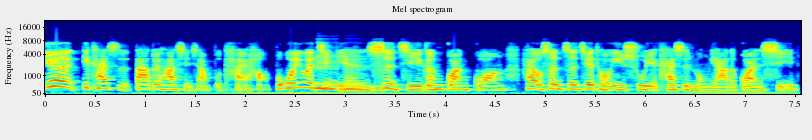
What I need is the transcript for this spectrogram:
因为一开始大家对他的形象不太好，不过因为近年市集跟观光，还有甚至街头艺术也开始萌芽的关系，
